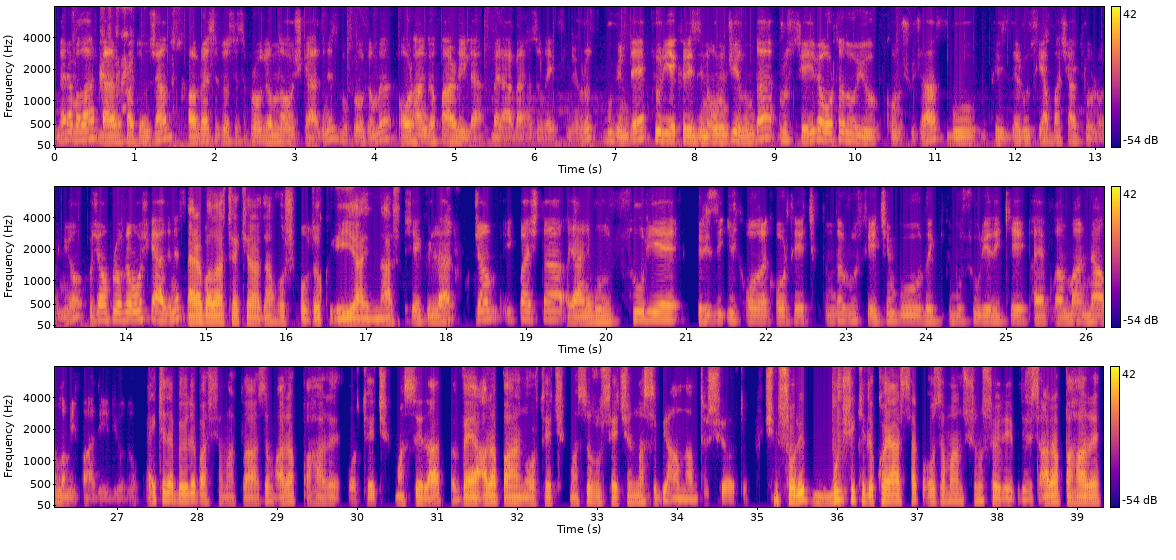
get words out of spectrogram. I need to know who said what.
Speaker 1: Merhabalar, ben Rıfat Özcan. Avrasya Dosyası programına hoş geldiniz. Bu programı Orhan Gafarlı ile beraber hazırlayıp sunuyoruz. Bugün de Suriye krizinin 10. yılında Rusya'yı ve Orta Doğu'yu konuşacağız. Bu krizde Rusya başat rol oynuyor. Hocam programa hoş geldiniz.
Speaker 2: Merhabalar tekrardan, hoş bulduk. İyi yayınlar.
Speaker 1: Teşekkürler. Hocam ilk başta yani bu Suriye krizi ilk olarak ortaya çıktığında Rusya için bu bu Suriye'deki ayaklanma ne anlam ifade ediyordu?
Speaker 2: Belki de böyle başlamak lazım. Arap Baharı ortaya çıkmasıyla veya Arap Baharı'nın ortaya çıkması Rusya için nasıl bir anlam taşıyordu? Şimdi soruyu bu şekilde koyarsak o zaman şunu söyleyebiliriz. Arap Baharı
